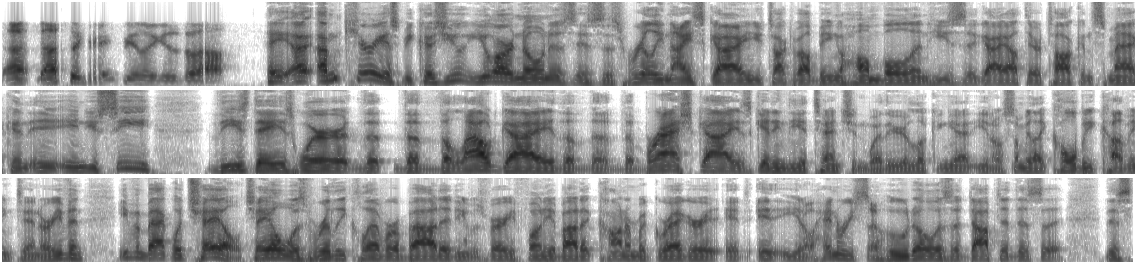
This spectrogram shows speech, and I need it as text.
that, that's a great feeling as well. Hey, I, am curious because you you are known as, as this really nice guy, and you talked about being humble, and he's the guy out there talking smack, and and you see these days where the, the, the loud guy, the, the, the brash guy is getting the attention, whether you're looking at, you know, somebody like Colby Covington or even, even back with Chael. Chael was really clever about it. He was very funny about it. Conor McGregor, it, it, it you know, Henry Cejudo has adopted this, uh, this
